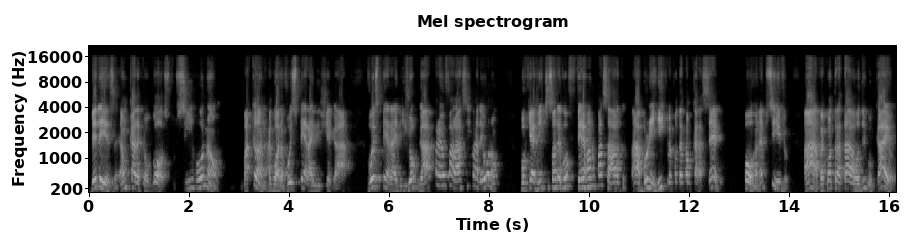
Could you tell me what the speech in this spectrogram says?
Beleza, é um cara que eu gosto? Sim ou não? Bacana. Agora, vou esperar ele chegar, vou esperar ele jogar para eu falar se valeu ou não. Porque a gente só levou ferro ano passado. Ah, Bruno Henrique vai contratar um cara cego? Porra, não é possível. Ah, vai contratar Rodrigo Caio? O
